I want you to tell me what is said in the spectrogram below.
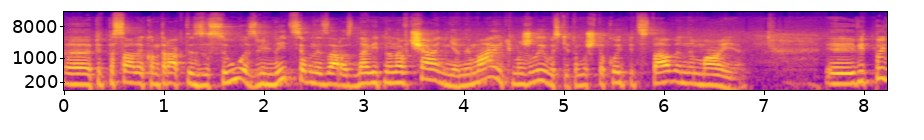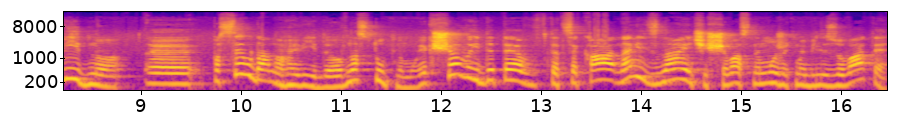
е, підписали контракти з ЗСУ, а звільниться вони зараз навіть на навчання не мають можливості, тому що такої підстави немає. Е, Відповідно, посил даного відео в наступному. Якщо ви йдете в ТЦК, навіть знаючи, що вас не можуть мобілізувати,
